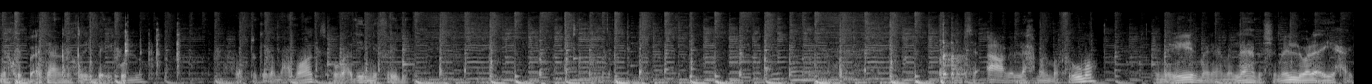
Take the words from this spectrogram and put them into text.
ناخد بقى تعالى ناخد الباقي كله نحطه كده مع بعض وبعدين نفرده. مسقعة باللحمة المفرومة من غير ما نعمل لها بشاميل ولا أي حاجة.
